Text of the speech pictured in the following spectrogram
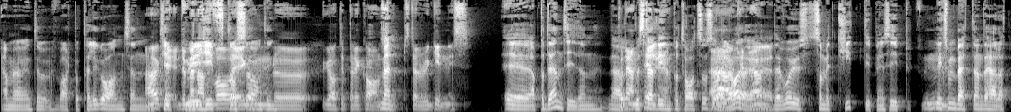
Ja, men jag har inte varit på Pelikan sen Ah, Okej, typ du menar att varje gång du går till Pelikan Men- så beställer du Guinness? Eh, på den tiden när På jag beställde tiden, in potatis och så. Ah, okej, ja, ja, ja. Det var ju som ett kit i princip. Mm. Liksom bättre än det här att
